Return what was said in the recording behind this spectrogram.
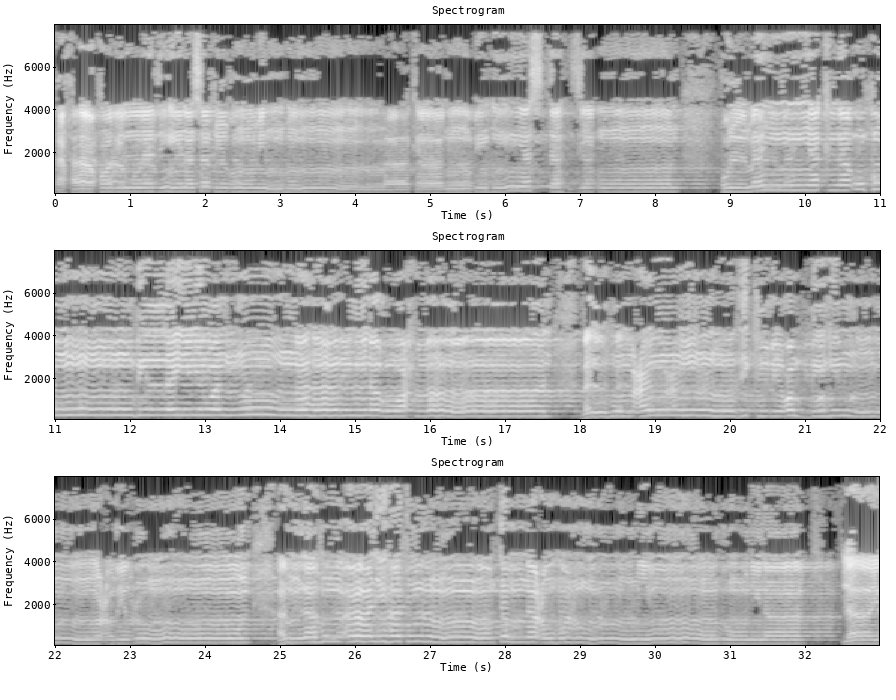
فحاق بالذين سخروا منهم ما كانوا به يستهزئون قل من يكلؤكم بالليل والنهار من الرحمن بل هم عن ذكر ربهم معرضون أم لهم آلهة تمنعهم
